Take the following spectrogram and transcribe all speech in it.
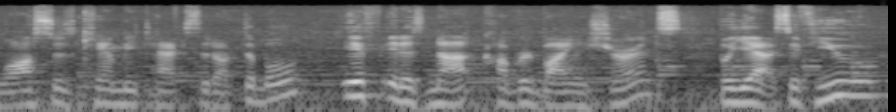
losses can be tax deductible if it is not covered by insurance. But yes, if you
